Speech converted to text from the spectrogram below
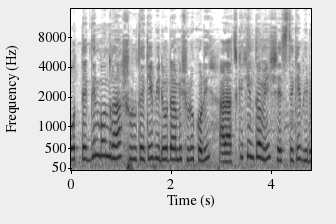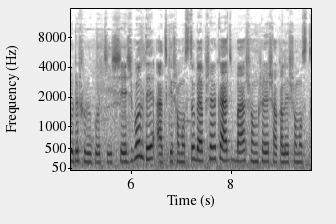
প্রত্যেক দিন বন্ধুরা, শুরু থেকেই ভিডিওটা আমি শুরু করি। আর আজকে কিন্তু আমি শেষ থেকে ভিডিওটা শুরু করছি। শেষ বলতে আজকে সমস্ত ব্যবসার কাজ বা সংসারের সকালের সমস্ত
